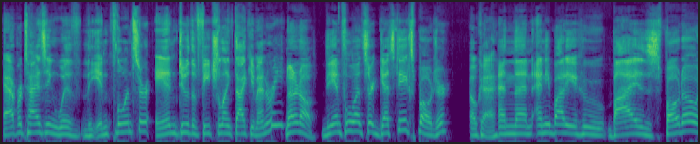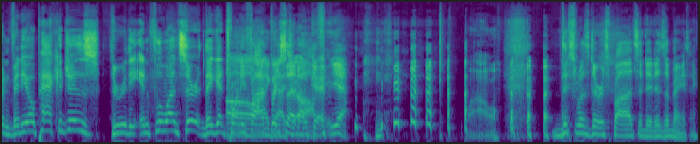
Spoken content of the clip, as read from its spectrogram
advertising with the influencer and do the feature length documentary? No, no, no. The influencer gets the exposure. Okay. And then anybody who buys photo and video packages through the influencer, they get Oh, 25% gotcha. off. Okay. Yeah. Wow. this was the response, and it is amazing.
